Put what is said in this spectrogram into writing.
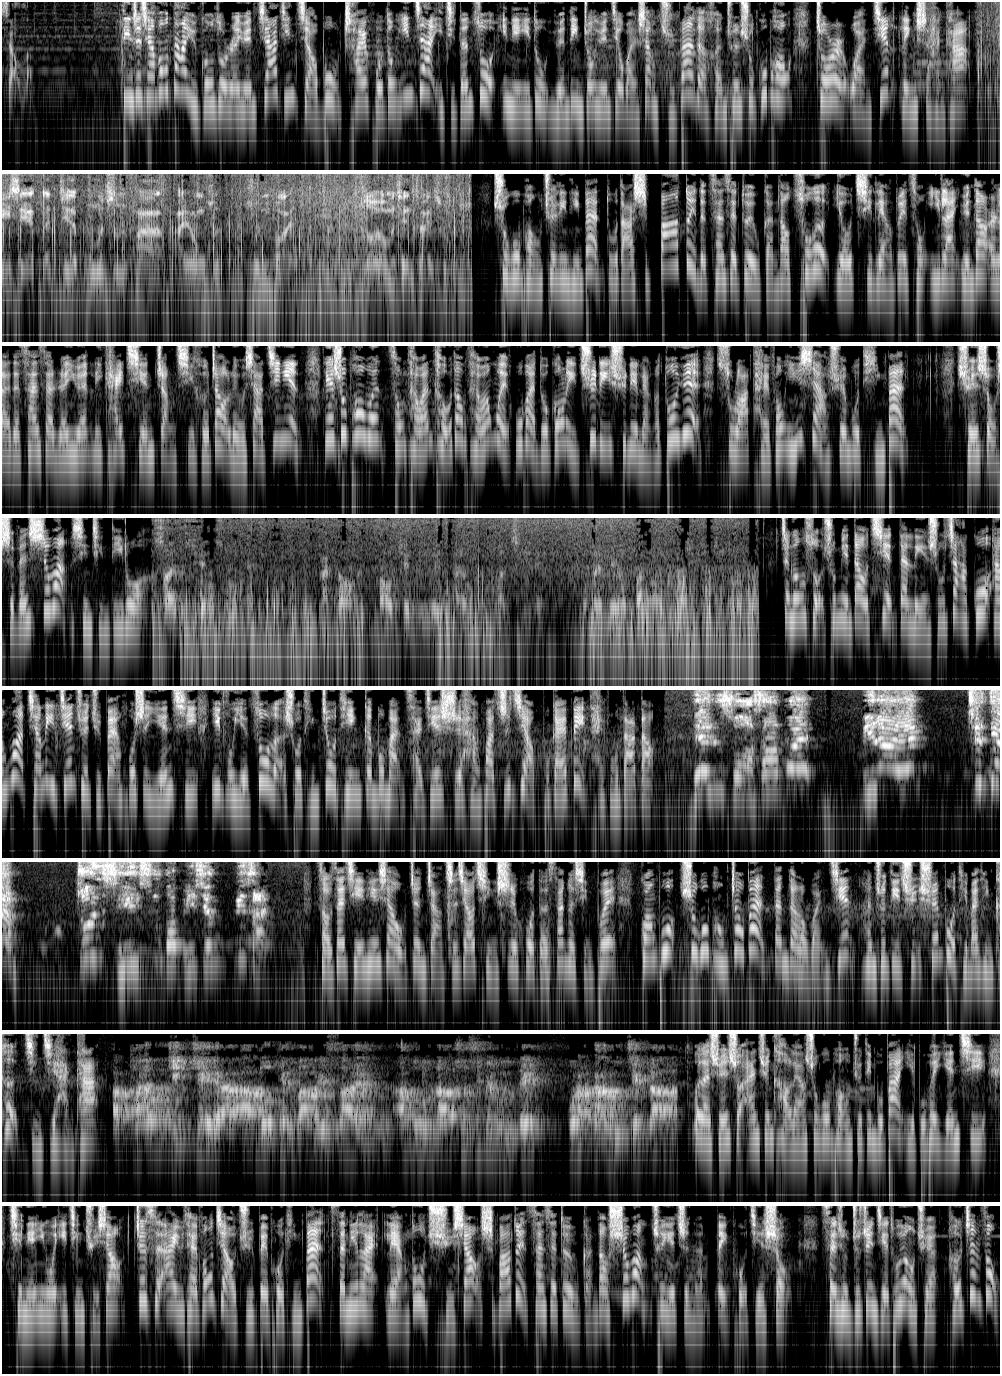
消了。顶着强风大雨，工作人员加紧脚步拆活动音架以及灯座。一年一度原定中元节晚上举办的恒春树菇棚，周二晚间临时喊卡。一些登记的部分是怕台风损损坏，所以我们先拆除。树菇棚确定停办，多达十八队的参赛队伍感到错愕，尤其两队从宜兰远道而来的参赛人员离开前掌旗合照留下纪念。连书破文，从台湾头到台湾尾五百多公里距离，训练两个多月，苏拉台风影响宣布停办。选手十分失望，心情低落。帅的选手感到很抱歉，因为台风关系呢，我们没有办法过去进行。政工所出面道歉，但脸书炸锅，喊话强力坚决举办或是延期。衣服也做了，说停就停，更不满采接时喊话直角，不该被台风打倒。连刷三杯，比那人七点准时出国比赛。早在前一天下午，镇长直角请示，获得三个醒杯，广播树菇棚照办。但到了晚间，恒春地区宣布停班停课，紧急喊卡。啊，台风警戒啊，啊无停嘛袂使，啊无若出什么问题。为了选手安全考量，树菇棚决定不办，也不会延期。前年因为疫情取消，这次碍于台风搅局被迫停办。三年来两度取消，十八队参赛队伍感到失望，却也只能被迫接受。三雄朱俊杰、涂永全、何振凤。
